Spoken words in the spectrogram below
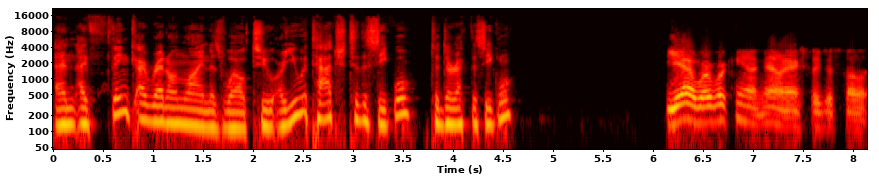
And I think I read online as well too. Are you attached to the sequel to direct the sequel? Yeah, we're working on it now. I actually just saw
